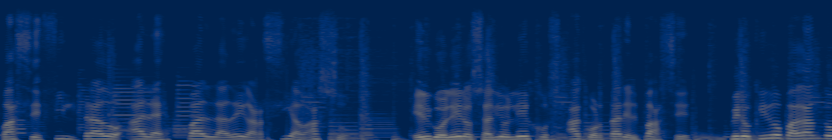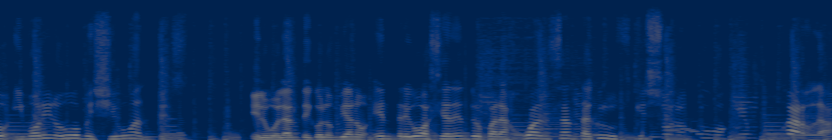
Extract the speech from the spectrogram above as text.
pase filtrado a la espalda de García Basso, el golero salió lejos a cortar el pase, pero quedó pagando y Moreno Gómez llegó antes. El volante colombiano entregó hacia adentro para Juan Santa Cruz, que solo tuvo que empujarla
